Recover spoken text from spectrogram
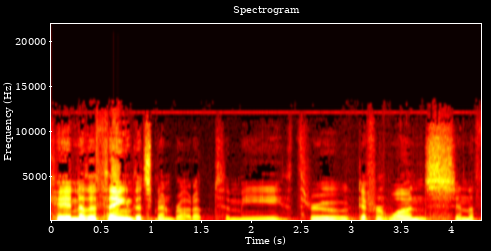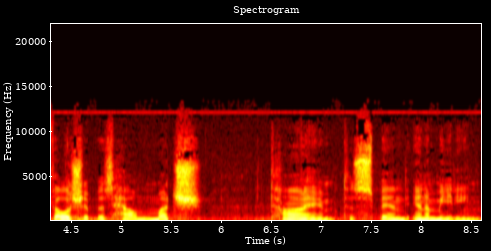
Okay, another thing that's been brought up to me through different ones in the fellowship is how much time to spend in a meeting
